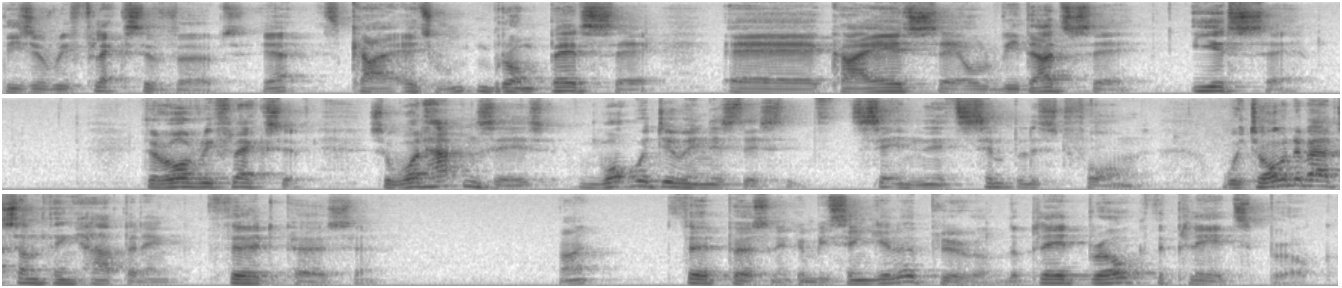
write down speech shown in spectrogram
These are reflexive verbs. Yeah? It's, ca- it's romperse, eh, caerse, olvidarse, irse. They're all reflexive. So what happens is, what we're doing is this, it's in its simplest form. We're talking about something happening, third person, right? Third person, it can be singular, plural. The plate broke, the plates broke.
